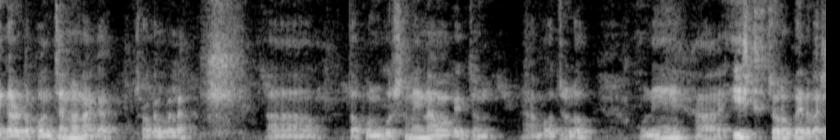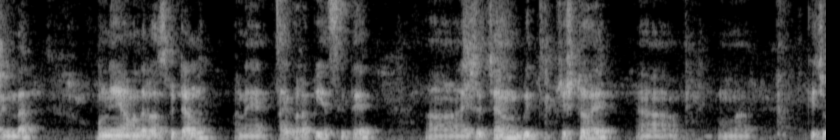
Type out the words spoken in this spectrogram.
এগারোটা পঞ্চান্ন নাগাদ সকালবেলা। তপন গোস্বামী নামক একজন ভদ্রলোক। উনি ইস্ট চরকবাইয়ের বাসিন্দা। উনি আমাদের হসপিটাল মানে ভাইগড়া পিএসসিতে এসেছেন বিদ্যুৎপৃষ্ট হয়ে। ওনার কিছু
